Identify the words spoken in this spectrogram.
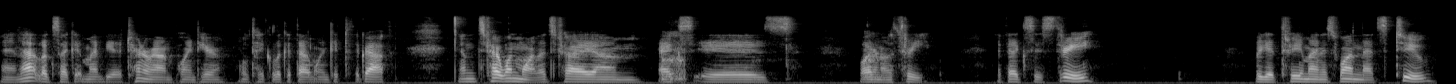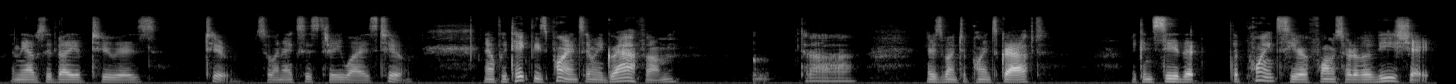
And that looks like it might be a turnaround point here. We'll take a look at that when we get to the graph. And let's try one more. Let's try um, x is, well, I don't know, 3. If x is 3, we get 3 minus 1, that's 2, and the absolute value of 2 is 2. So when x is 3, y is 2. Now if we take these points and we graph them, ta-da, here's a bunch of points graphed, we can see that the points here form sort of a V shape.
